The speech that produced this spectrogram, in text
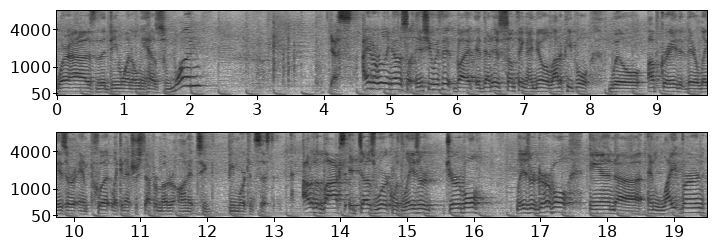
whereas the D1 only has one. Yes, I haven't really noticed an issue with it, but that is something I know a lot of people will upgrade their laser and put like an extra stepper motor on it to be more consistent. Out of the box, it does work with laser gerbil, LaserGRBL and uh, and LightBurn.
